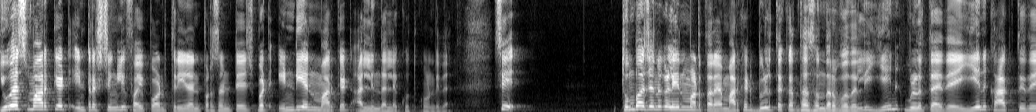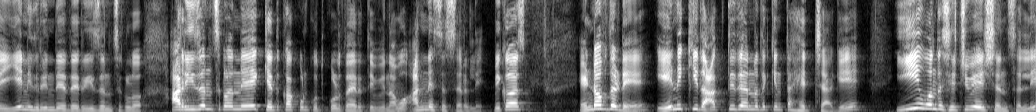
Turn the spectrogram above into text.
U S market interestingly five point three nine percentage but Indian market ಅಲ್ಲಿಂದಲ್ಲೇ ಕೂತ್ಕೊಂಡಿದೆ. ಸಿ ತುಂಬ ಜನಗಳು ಏನು ಮಾಡ್ತಾರೆ ಮಾರ್ಕೆಟ್ ಬೀಳ್ತಕ್ಕಂಥ ಸಂದರ್ಭದಲ್ಲಿ ಏನಕ್ಕೆ ಬೀಳ್ತಾ ಇದೆ, ಏನಕ್ಕೆ ಆಗ್ತಿದೆ, ಏನು ಇದರಿಂದ ಇದೆ ರೀಸನ್ಸ್ಗಳು ಆ ರೀಸನ್ಸ್ಗಳನ್ನೇ ಕೆದಕಾಕೊಂಡು ಕೂತ್ಕೊಳ್ತಾ ಇರ್ತೀವಿ ನಾವು unnecessarily because end of the day ಏನಕ್ಕೆ ಇದು ಆಗ್ತಿದೆ ಅನ್ನೋದಕ್ಕಿಂತ ಹೆಚ್ಚಾಗಿ ಈ ಒಂದು ಸಿಚುವೇಶನ್ಸಲ್ಲಿ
